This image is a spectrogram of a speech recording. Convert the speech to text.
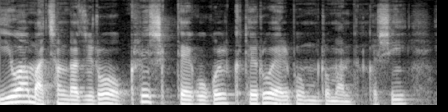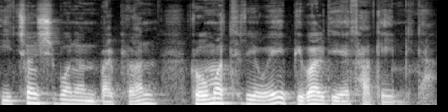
이와 마찬가지로 클래식 대곡을 그대로 앨범으로 만든 것이 2015년 발표한 로마 트리오의 비발디의 사계입니다.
